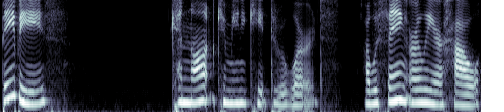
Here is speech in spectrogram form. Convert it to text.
babies cannot communicate through words. I was saying earlier how,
